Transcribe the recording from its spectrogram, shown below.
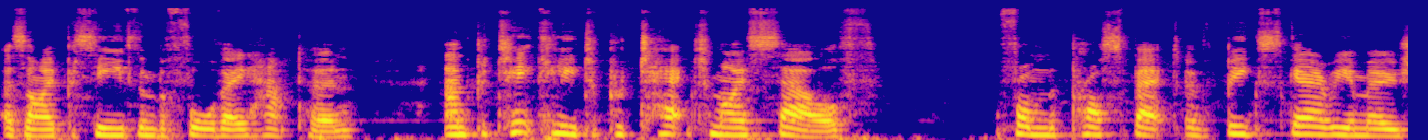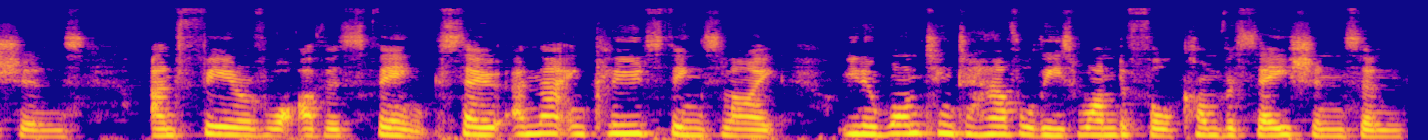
as I perceive them before they happen, and particularly to protect myself from the prospect of big, scary emotions and fear of what others think. So, and that includes things like, you know, wanting to have all these wonderful conversations and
